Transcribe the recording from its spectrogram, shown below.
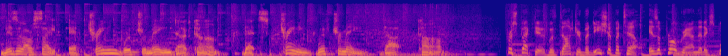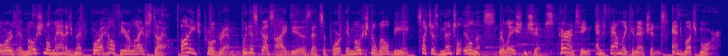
Visit our site at trainingwithtremaine.com. That's trainingwithtremaine.com. Perspectives with Dr. Badisha Patel is a program that explores emotional management for a healthier lifestyle. On each program, we discuss ideas that support emotional well being, such as mental illness, relationships, parenting, and family connections, and much more.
